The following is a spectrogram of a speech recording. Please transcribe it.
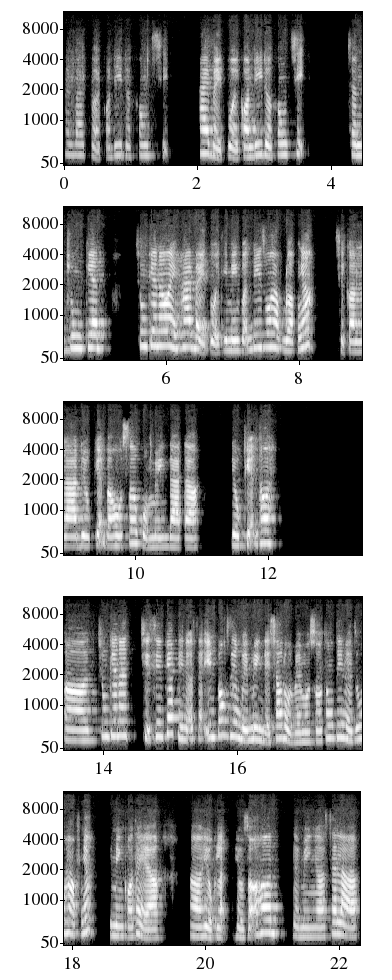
hai ba tuổi còn đi được không chị? Hai bảy tuổi còn đi được không chị? Trần Trung Kiên. Trung Kiên ơi 27 tuổi thì mình vẫn đi du học được nhá chỉ cần là điều kiện và hồ sơ của mình đạt uh, điều kiện thôi uh, Trung Kiên ơi chị xin phép thì nữa sẽ inbox riêng với mình để trao đổi về một số thông tin về du học nhé thì mình có thể uh, uh, hiểu hiểu rõ hơn để mình uh, xem là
